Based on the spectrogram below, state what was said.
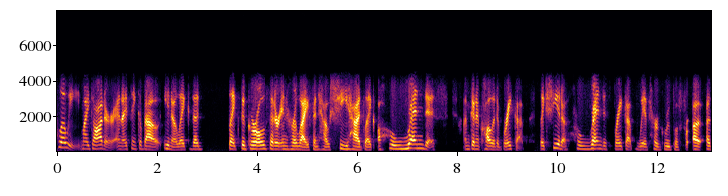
Chloe, my daughter, and I think about you know, like the like the girls that are in her life and how she had like a horrendous. I'm going to call it a breakup. Like she had a horrendous breakup with her group of fr- a, a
